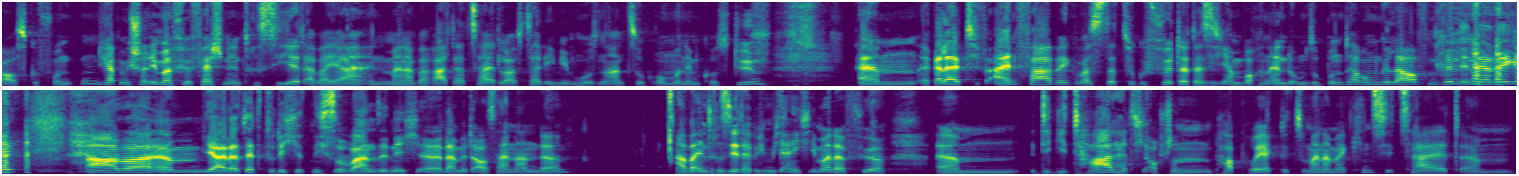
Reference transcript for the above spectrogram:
rausgefunden. Ich habe mich schon immer für Fashion interessiert, aber ja, in meiner Beraterzeit läuft halt irgendwie im Hosenanzug rum und im Kostüm. Ähm, relativ einfarbig, was dazu geführt hat, dass ich am Wochenende umso bunter rumgelaufen bin in der Regel. aber ähm, ja, da setzt du dich jetzt nicht so wahnsinnig äh, damit auseinander. Aber interessiert habe ich mich eigentlich immer dafür. Ähm, digital hatte ich auch schon ein paar Projekte zu meiner McKinsey-Zeit. Ähm,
